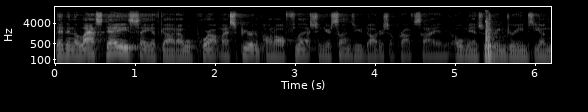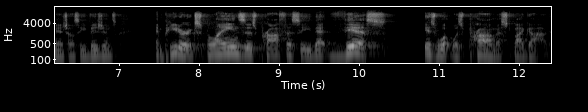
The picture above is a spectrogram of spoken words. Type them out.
That in the last days, saith God, I will pour out my spirit upon all flesh, and your sons and your daughters shall prophesy, and your old men shall dream dreams, young men shall see visions. And Peter explains this prophecy that this is what was promised by God.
